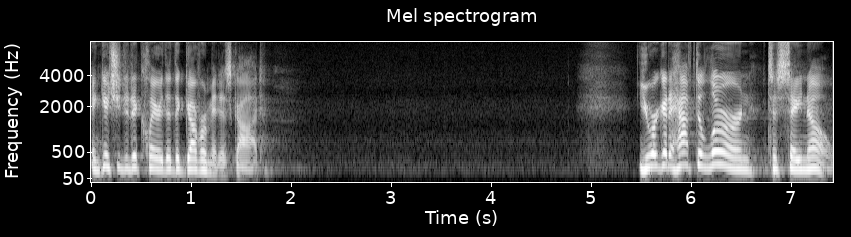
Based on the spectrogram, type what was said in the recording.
and get you to declare that the government is God. you are going to have to learn to say no.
